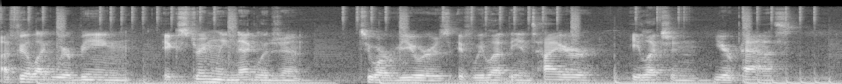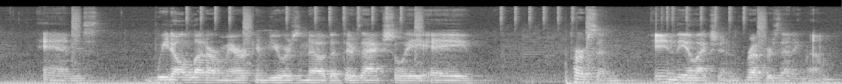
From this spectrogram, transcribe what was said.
I feel like we're being extremely negligent to our viewers if we let the entire election year pass and we don't let our American viewers know that there's actually a person in the election representing them.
